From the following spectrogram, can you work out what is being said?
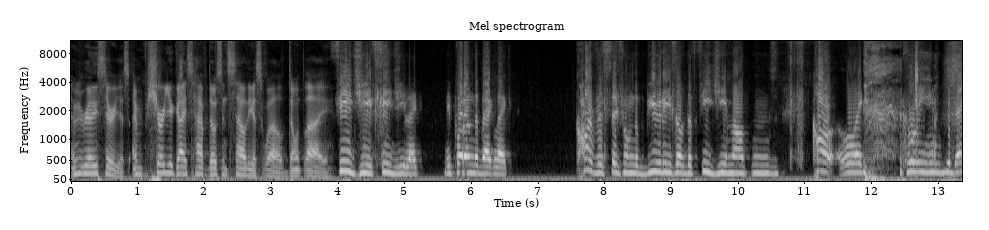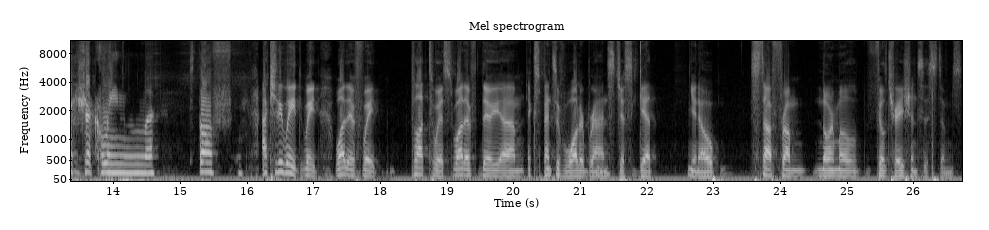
I'm really serious. I'm sure you guys have those in Saudi as well. Don't lie. Fiji, Fiji. Like they put on the back like harvested from the beauties of the Fiji mountains, call like clean with extra clean stuff. Actually, wait, wait. What if wait? Plot twist. What if the um, expensive water brands just get, you know, stuff from normal filtration systems?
